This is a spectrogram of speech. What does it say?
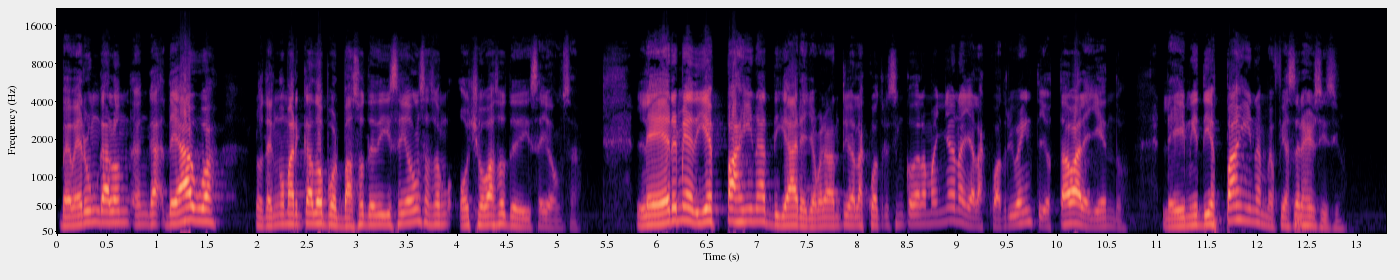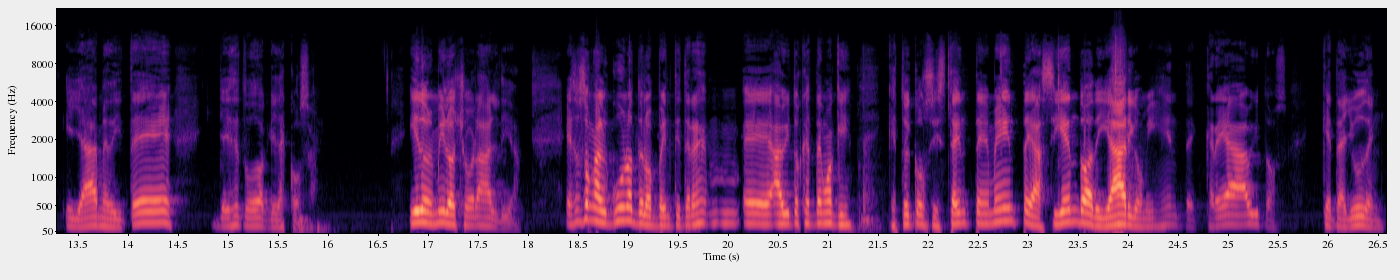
Beber un galón de agua, lo tengo marcado por vasos de 16 onzas, son 8 vasos de 16 onzas. Leerme 10 páginas diarias. Yo me levanté a las 4 y 5 de la mañana y a las 4 y 20 yo estaba leyendo. Leí mis 10 páginas, me fui a hacer ejercicio. Y ya medité, ya hice todas aquellas cosas. Y dormí 8 horas al día. Esos son algunos de los 23 mm, eh, hábitos que tengo aquí, que estoy consistentemente haciendo a diario, mi gente. Crea hábitos que te ayuden.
